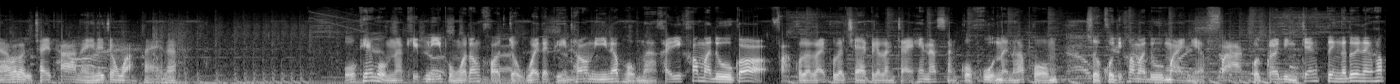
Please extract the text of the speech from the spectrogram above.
นะ ว่าเราจะใช้ท่าไหนในจังหวะไหนนะ โอเคผมนะ คลิปนี้ผมก็ต้องขอจบไว้แต่เพียงเท่านี้นะผมอะใครที่เข้ามาดูก็ฝากกดไลค์กดแชร์เป็นกำลังใจให้นัทสังโกคุหน่อยนะครับผม ส่วนคนที่เข้ามาดูใหม่เนี่ยฝากกดกระดิ่งแจ้งเตือนกันด้วยนะครับ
